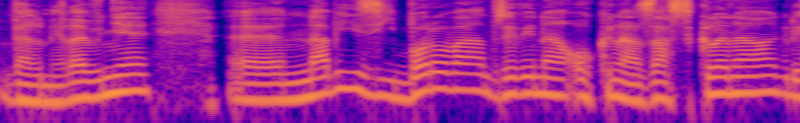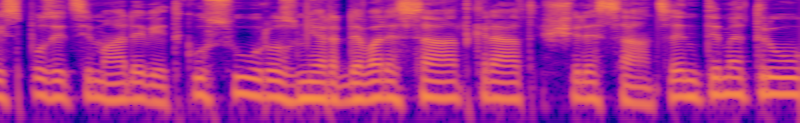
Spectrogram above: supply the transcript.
velmi levně. Eh, nabízí borová dřevěná okna zasklená, k dispozici má 9 kusů, rozměr 90 x 60 cm,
